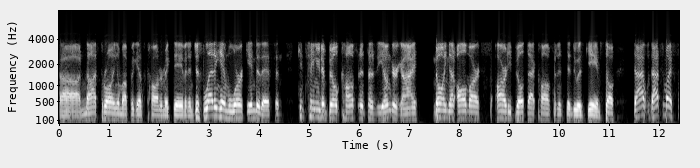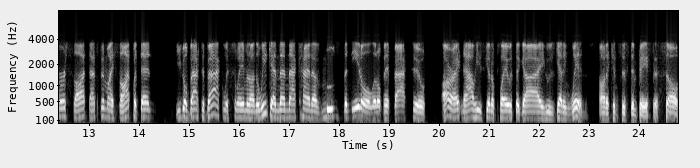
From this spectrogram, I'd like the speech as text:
uh, not throwing him up against Connor McDavid and just letting him work into this and continue to build confidence as a younger guy, knowing that Ullmark's already built that confidence into his game. So that that's my first thought. That's been my thought. But then you go back to back with Swayman on the weekend, then that kind of moves the needle a little bit back to, all right, now he's going to play with the guy who's getting wins on a consistent basis. So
